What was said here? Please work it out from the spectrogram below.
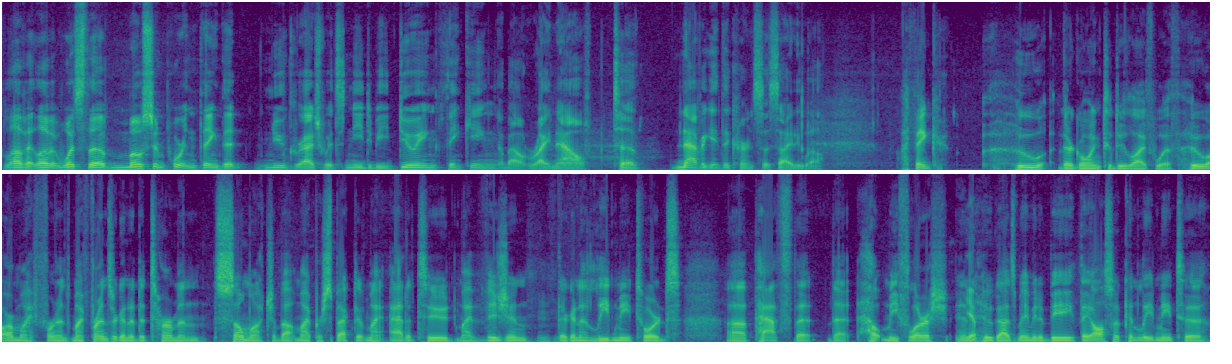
Love it. Love it. What's the most important thing that new graduates need to be doing, thinking about right now to navigate the current society well? I think who they're going to do life with. Who are my friends? My friends are going to determine so much about my perspective, my attitude, my vision. Mm-hmm. They're going to lead me towards uh, paths that that help me flourish in yep. who God's made me to be. They also can lead me to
